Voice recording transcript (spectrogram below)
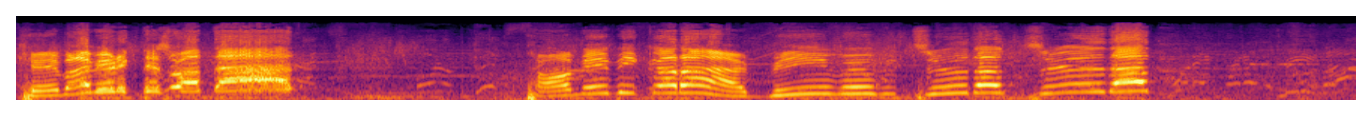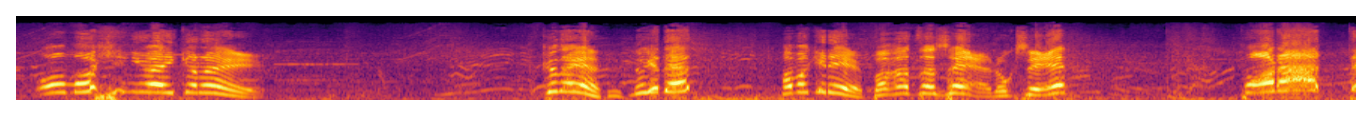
ケバビューに来てしまった。ため火からビーム中断中断。重火にはいかない。砕け抜けて幅切り爆発させて6シポラって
